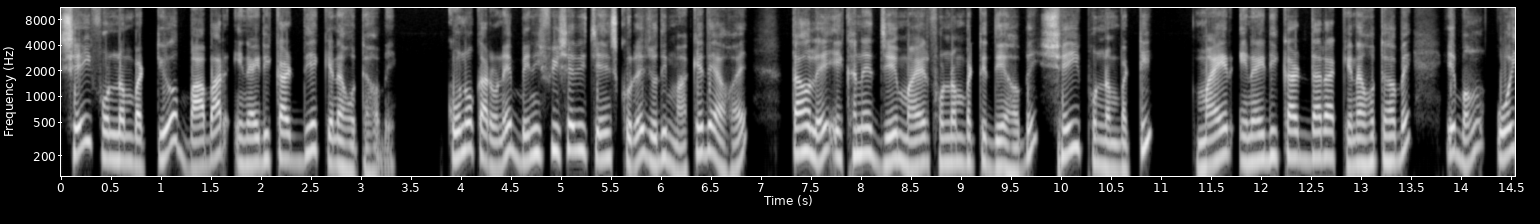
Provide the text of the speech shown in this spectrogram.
সেই ফোন নাম্বারটিও বাবার এনআইডি কার্ড দিয়ে কেনা হতে হবে। কোনো কারণে বেনিফিশিয়ারি চেঞ্জ করে যদি মাকে দেয়া হয়, তাহলে এখানে যে মায়ের ফোন নাম্বারটি দেওয়া হবে, সেই ফোন নাম্বারটি মায়ের এনআইডি কার্ড দ্বারা কেনা হতে হবে এবং ওই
